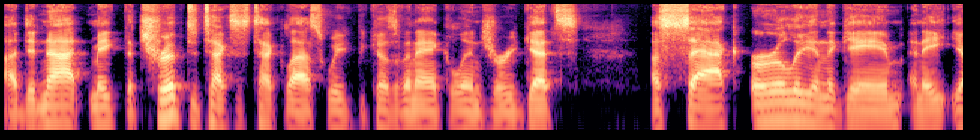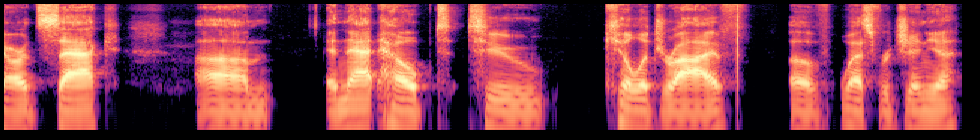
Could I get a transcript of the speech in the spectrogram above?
uh, did not make the trip to Texas Tech last week because of an ankle injury, gets a sack early in the game, an eight yard sack. Um, and that helped to kill a drive of West Virginia.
